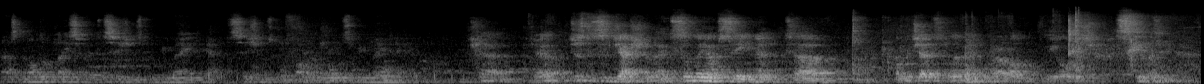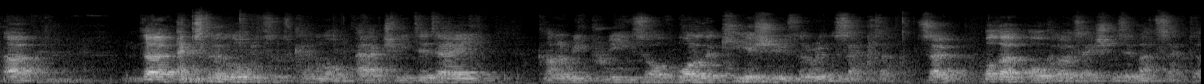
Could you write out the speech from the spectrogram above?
That's not a place where decisions will be made. Yeah. Decisions will follow the rules will be made here. Chair, Chair, just a suggestion. It's something I've seen at um, on the Church Living, where I'm on the audit. uh, the external auditors came along and actually did a kind of reprise of what are the key issues that are in the sector. So other organisations in that sector,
